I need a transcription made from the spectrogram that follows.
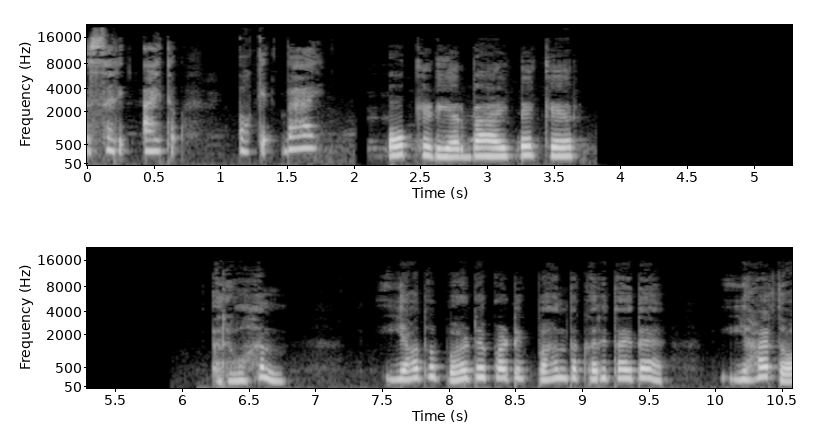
ಸರಿ ಆಯಿತು. Okay bye okay dear bye take care Rohan ಯಾವುದೋ ಬರ್ಡೇ ಪಾರ್ಟಿಗೆ ಬಾ ಅಂತ ಕರಿತಾ ಇದೆ ಯಾರ್ದೋ?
